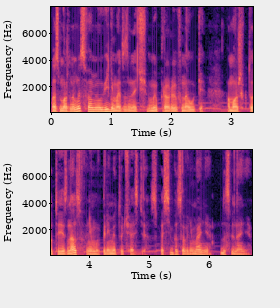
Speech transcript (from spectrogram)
Возможно, мы с вами увидим этот значимый прорыв в науке, а может кто-то из нас в нем и примет участие. Спасибо за внимание. До свидания.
